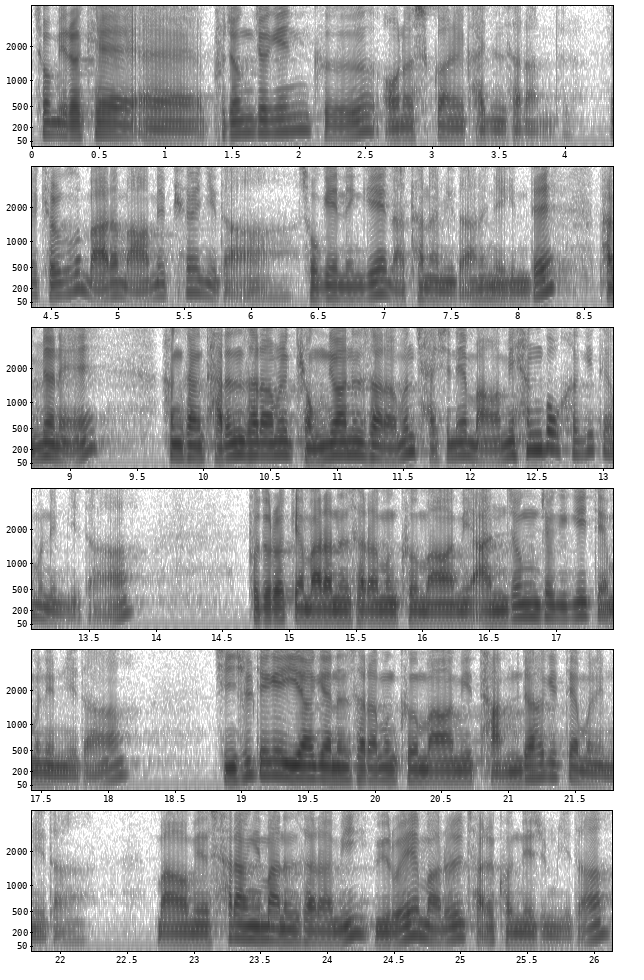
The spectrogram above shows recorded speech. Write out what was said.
좀 이렇게 에, 부정적인 그 언어 습관을 가진 사람들 결국은 말은 마음의 표현이다 속에 있는 게 나타납니다 하는 얘기인데 반면에 항상 다른 사람을 격려하는 사람은 자신의 마음이 행복하기 때문입니다 부드럽게 말하는 사람은 그 마음이 안정적이기 때문입니다 진실되게 이야기하는 사람은 그 마음이 담대하기 때문입니다 마음에 사랑이 많은 사람이 위로의 말을 잘 건네줍니다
